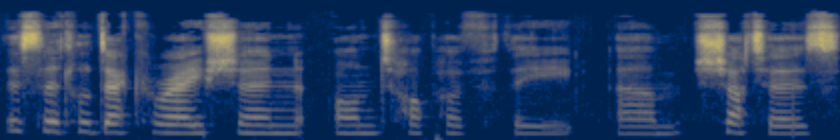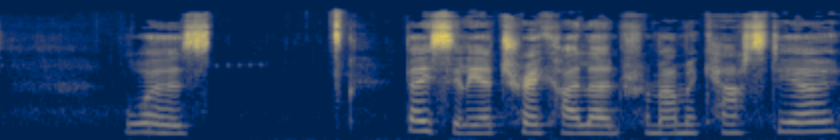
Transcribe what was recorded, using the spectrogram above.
This little decoration on top of the um, shutters was basically a trick I learned from Amicastio,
